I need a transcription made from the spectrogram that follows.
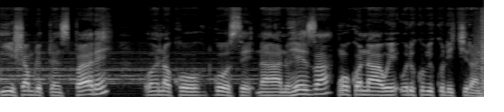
y'iyi shambure principale. Ubona ko rwose ni ahantu heza nk'uko nawe uri kubikurikirana.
